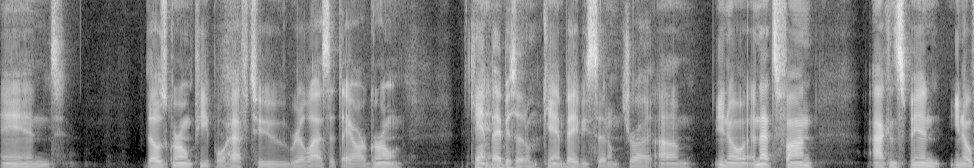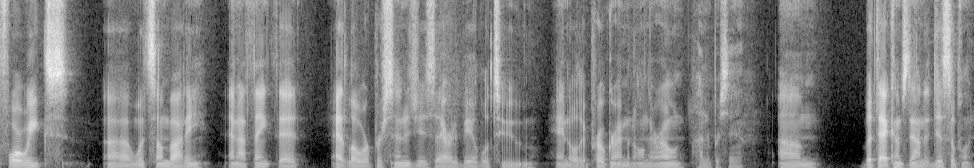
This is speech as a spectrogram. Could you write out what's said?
and those grown people have to realize that they are grown. Can't babysit them. Can't babysit them. That's right. um, you know, and that's fine. I can spend, you know, four weeks uh, with somebody, and I think that at lower percentages, they are to be able to handle their programming on their own. Hundred percent. Um, but that comes down to discipline.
